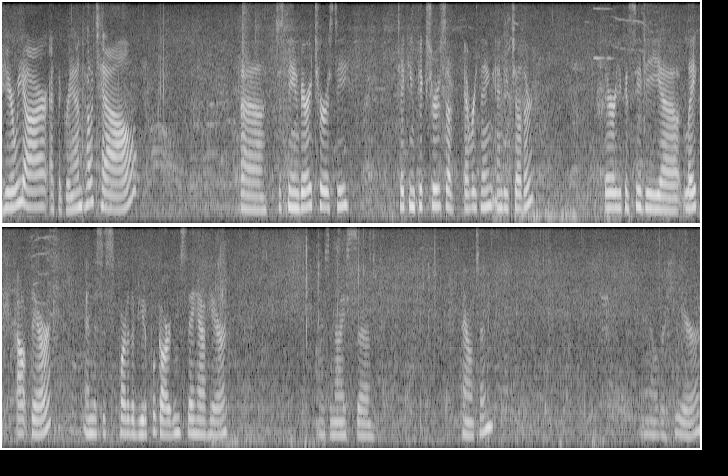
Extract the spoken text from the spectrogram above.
Here we are at the Grand Hotel. Uh, just being very touristy, taking pictures of everything and each other. There you can see the uh, lake out there and this is part of the beautiful gardens they have here. There's a nice uh, fountain. And over here,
